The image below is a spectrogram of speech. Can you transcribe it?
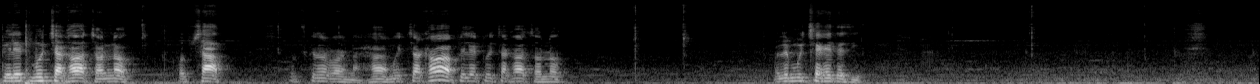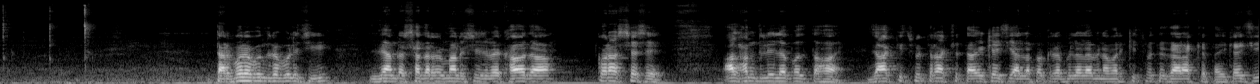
প্লেট মুচ্চা খাওয়া ছন্নত, খুব স্বাদ। না। হ্যাঁ মুচ্চা খাওয়া, প্লেট মুচ্চা খাওয়া ছন্নত। বলে মুচ্চা খাইতেছি। তারপরে বন্ধুরা বলেছি যে আমরা সাধারণ মানুষ হিসেবে খাওয়া দাওয়া করার শেষে আলহামদুলিল্লাহ বলতে হয়, যা কিসমতে রাখছে তাই খাইছি, আল্লাহ ফকরাবুল আলমিন আমার কিসমতে যা রাখছে তাই খাইছি।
